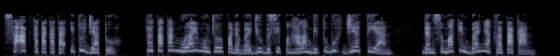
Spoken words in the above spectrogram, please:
Saat kata-kata itu jatuh, retakan mulai muncul pada baju besi penghalang di tubuh Jie Tian, dan semakin banyak retakan.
